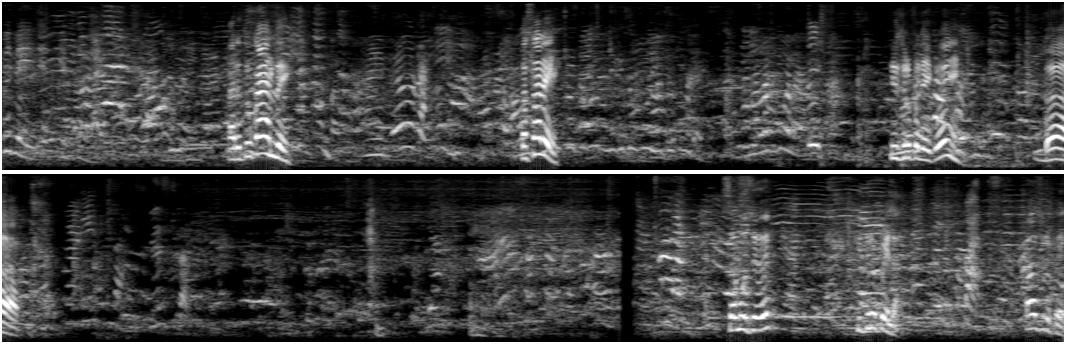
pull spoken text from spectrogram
दिले अरे, तू काय आणलंय? रे? तीस रुपयाला एक होय बर. समोसे होय किती रुपयाला? पाच रुपये.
